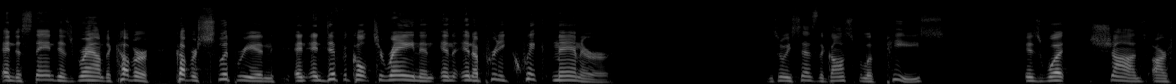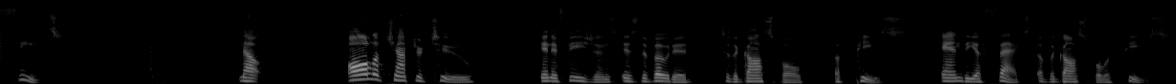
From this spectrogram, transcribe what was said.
and to stand his ground, to cover, cover slippery and, and, and difficult terrain in, in, in a pretty quick manner. And so he says the gospel of peace is what shods our feet. Now, all of chapter 2 in Ephesians is devoted to the gospel of peace and the effects of the gospel of peace.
